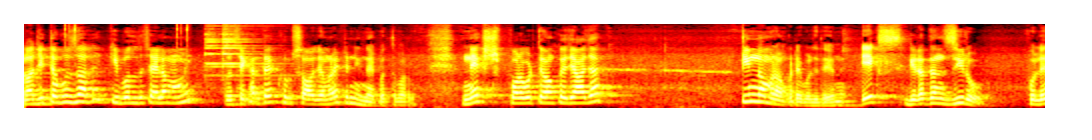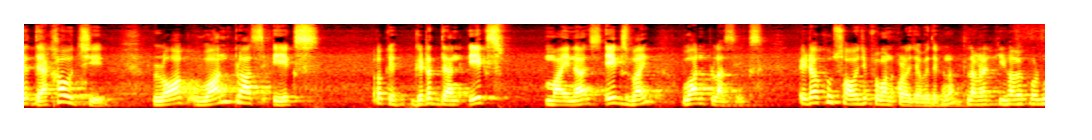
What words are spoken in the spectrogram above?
লজিকটা বুঝতে পারলে কী বলতে চাইলাম আমি? তো সেখান থেকে খুব সহজে আমরা এটা নির্ণয় করতে পারব। নেক্সট পরবর্তী অঙ্কে যাওয়া যাক। তিন নম্বর অঙ্কটা বলছি দেখেন। এক্স গ্রেটার দ্যান জিরো হলে দেখা হচ্ছে log one plus x okay greater than x minus x by one plus x এটাও খুব সহজেই প্রমাণ করা যাবে, দেখে নাও। তাহলে আমরা কীভাবে করব?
